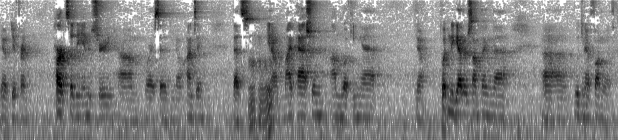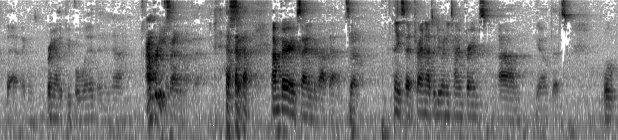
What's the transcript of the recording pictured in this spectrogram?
you know different parts of the industry um, where I said you know hunting that's you know my passion I'm looking at you know putting together something that uh, we can have fun with that I can bring other people with and uh, I'm pretty excited about that. Just saying. I'm very excited about that so like I said try not to do any time frames um, you know that's we'll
